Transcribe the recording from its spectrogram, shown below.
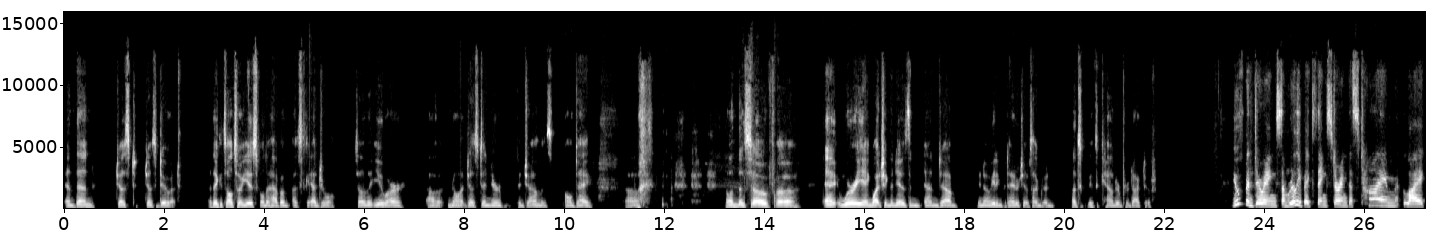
and then just just do it. I think it's also useful to have a, a schedule so that you are uh, not just in your pajamas all day. Uh, on the sofa, uh, worrying, watching the news, and and um, you know eating potato chips. I'm good. That's it's counterproductive. You've been doing some really big things during this time, like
